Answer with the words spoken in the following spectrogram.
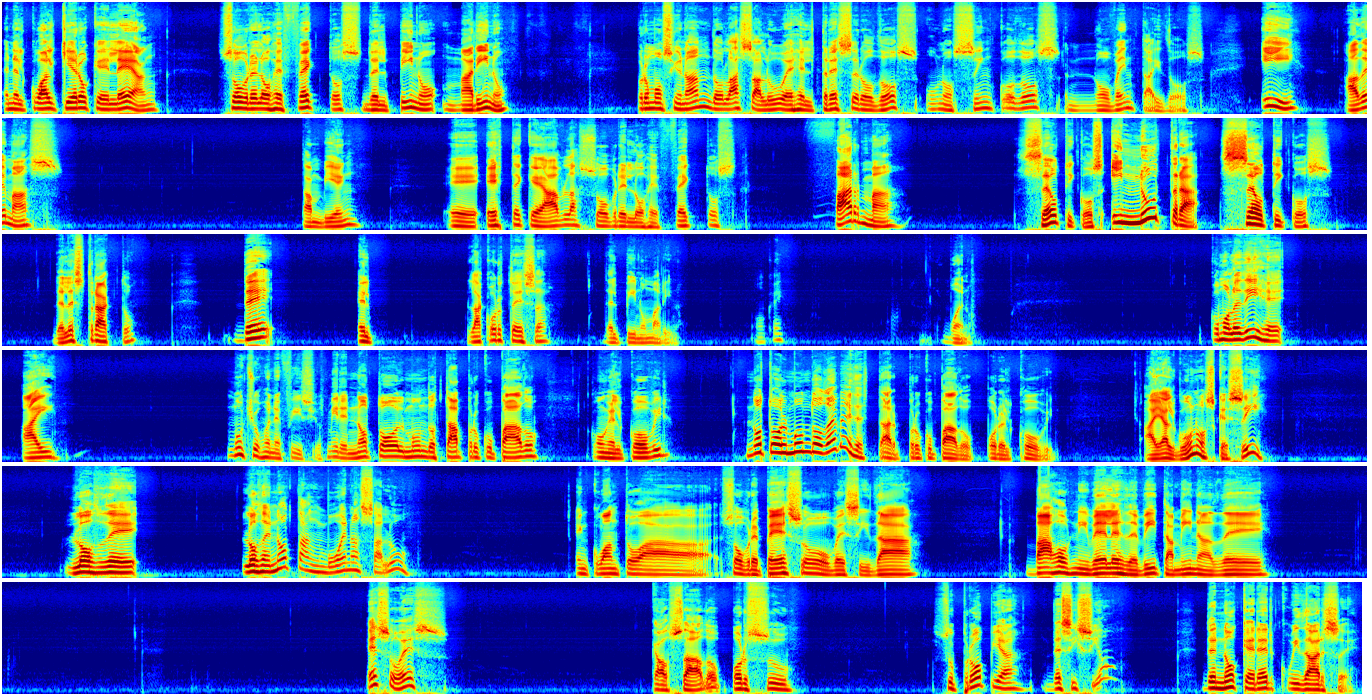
en el cual quiero que lean sobre los efectos del pino marino promocionando la salud es el 302-152-92. Y además, también eh, este que habla sobre los efectos farmacéuticos y nutracéuticos del extracto de la corteza del pino marino. Bueno, como le dije, hay muchos beneficios. Miren, no todo el mundo está preocupado con el COVID. No todo el mundo debe de estar preocupado por el COVID. Hay algunos que sí. Los de los de no tan buena salud en cuanto a sobrepeso, obesidad, bajos niveles de vitamina D. Eso es causado por su, su propia decisión de no querer cuidarse.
